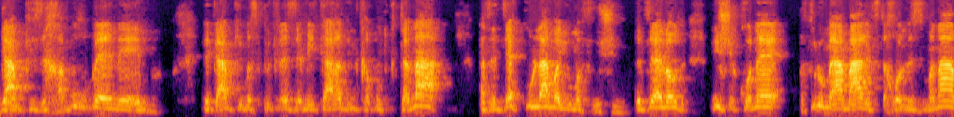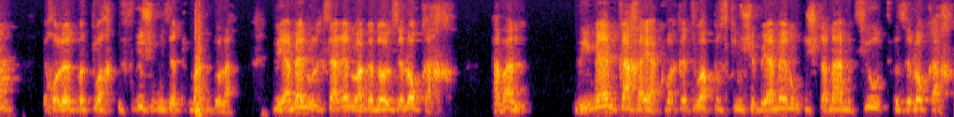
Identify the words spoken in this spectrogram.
גם כי זה חמור בעיניהם, וגם כי מספיק לזה מעיקר הדין כמות קטנה, אז את זה כולם היו מפרישים. את זה לא, מי שקונה אפילו מעם הארץ נכון לזמנם, יכול להיות בטוח, הפרישו מזה תרומה גדולה. בימינו, לצערנו הגדול, זה לא כך, אבל בימיהם כך היה, כבר כתבו הפוסקים שבימינו השתנה המציאות, וזה לא כך.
